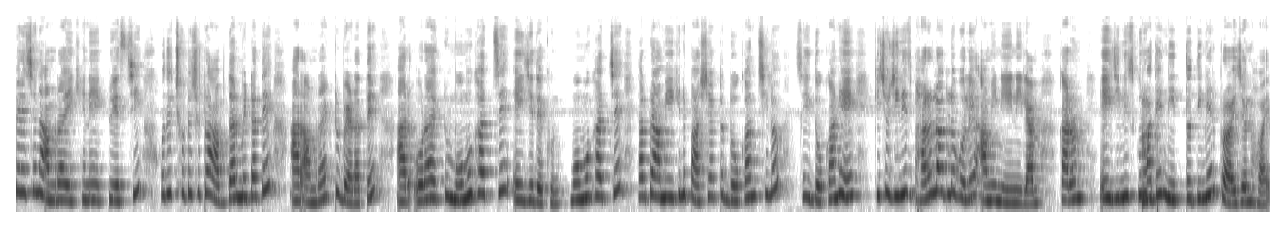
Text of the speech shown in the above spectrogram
পেরেছেন, আমরা এখানে একটু এসছি ওদের ছোট ছোট আবদার মেটাতে আর আমরা একটু বেড়াতে। আর ওরা একটু মোমো খাচ্ছে, এই যে দেখুন, মোমো খাচ্ছে। তারপরে আমি এখানে পাশে একটা দোকান ছিল, সেই দোকানে কিছু জিনিস ভালো লাগল বলে আমি নিয়ে নিলাম। কারণ এই জিনিসগুলো আমাদের নিত্যদিনের প্রয়োজন হয়।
